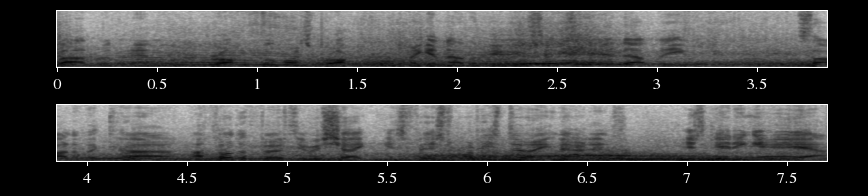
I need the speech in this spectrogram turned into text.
Bartlett and Brock. Well, watch Brock make another view. You see his hand out the side of the car. I thought at first he was shaking his fist. What he's doing, there it is, he's getting air.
